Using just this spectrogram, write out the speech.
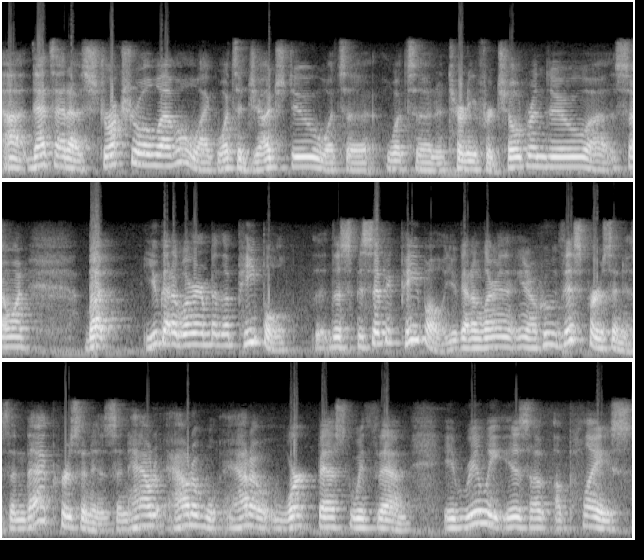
Uh, that's at a structural level, like what's a judge do, what's a what's an attorney for children do, uh, so on. But you got to learn about the people, the specific people. You got to learn, you know, who this person is and that person is, and how how to how to work best with them. It really is a, a place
